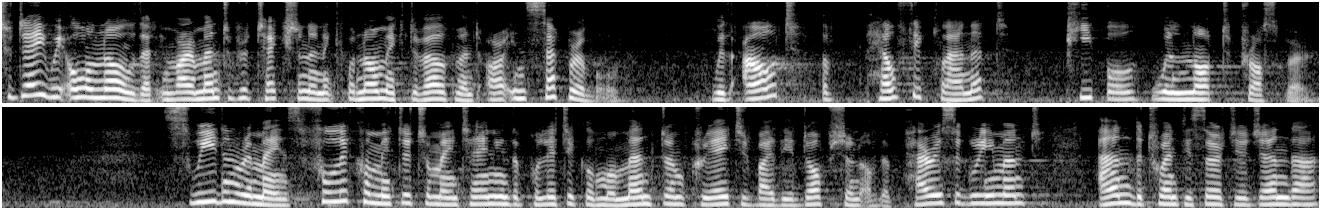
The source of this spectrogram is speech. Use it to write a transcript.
Today, we all know that environmental protection and economic development are inseparable. Without a healthy planet, people will not prosper. Sweden remains fully committed to maintaining the political momentum created by the adoption of the Paris Agreement and the 2030 Agenda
